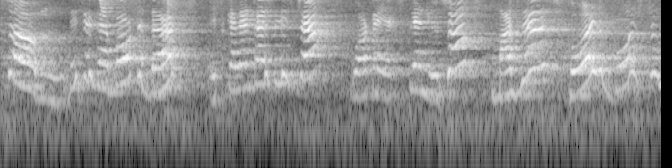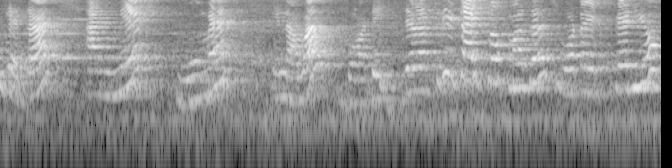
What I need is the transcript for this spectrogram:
So um, this is about the skeletal system what I explained you. So muscles hold bones together and makes movement in our body. There are three types of muscles what I explained you.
